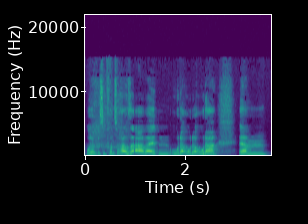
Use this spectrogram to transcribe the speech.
oder ein bisschen von zu Hause arbeiten oder oder oder. Ähm,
